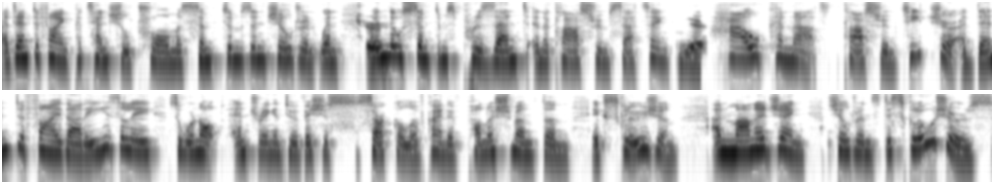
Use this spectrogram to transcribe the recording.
identifying potential trauma symptoms in children when sure. when those symptoms present in a classroom setting. Yeah. How can that classroom teacher identify that easily so we're not entering into a vicious circle of kind of punishment and exclusion and managing children's disclosures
